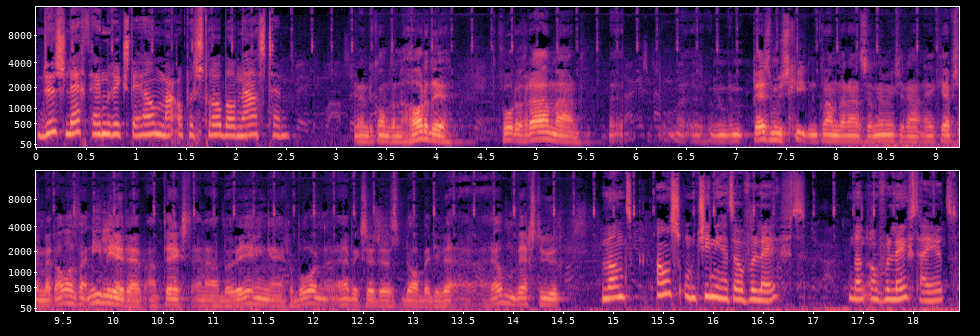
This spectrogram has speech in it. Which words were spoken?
Dus legt Hendricks de helm maar op een strobal naast hem. En er komt een horde fotograaf aan. Persmuskieten kwam daar aan zijn nummertje aan. Ik heb ze met alles wat ik niet leerd heb aan tekst en aan beweging en geboren, heb ik ze dus door bij die helm wegstuurd. Want als Uncini het overleeft, dan overleeft hij het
